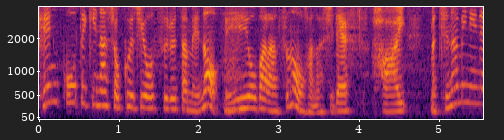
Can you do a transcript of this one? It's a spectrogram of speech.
健康的な食事をするための栄養バランスのお話です。はい。まあ、ちなみにね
